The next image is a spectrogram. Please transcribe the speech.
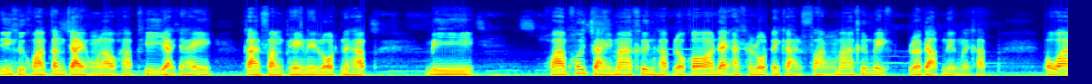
นี่คือความตั้งใจของเราครับ ที่อยากจะให้การฟังเพลงในรถนะครับ มีความเข้าใจมากขึ้นครับ แล้วก็ได้อัธรสในการฟังมากขึ้นไปอีกระดับหนึ่งเลยครับ เพราะว่า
